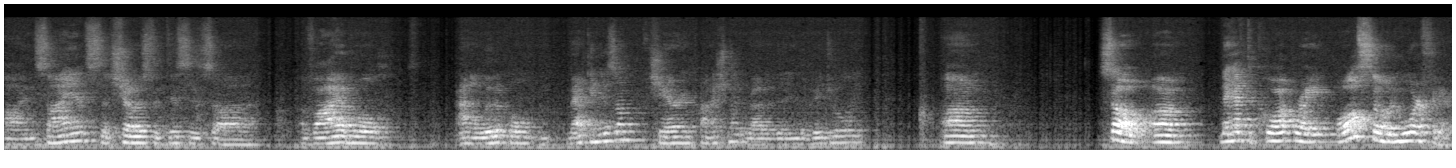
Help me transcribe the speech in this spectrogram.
uh, in Science that shows that this is uh, a viable analytical mechanism, sharing punishment rather than individually. Um, so um, they have to cooperate also in warfare.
